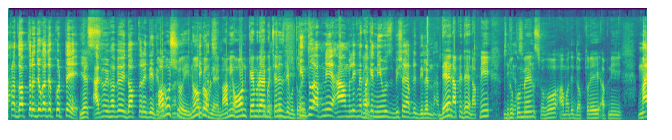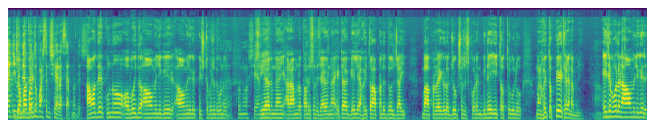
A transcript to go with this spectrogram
আপনার দপ্তরে যোগাযোগ করতে আমি ওইভাবে ওই দপ্তরে দিয়ে দেব অবশ্যই নো? প্রবলেম আমি অন ক্যামেরা একবার চ্যালেঞ্জ দিয়ে বলতে কিন্তু আপনি আওয়ামী লীগ নেতাকে নিউজ বিষয়ে আপনি দিলেন না। দেন আপনি দেন। আপনি ডকুমেন্টস সহ আমাদের দপ্তরে আপনি মাই টিভিতে কত পার্সেন্ট শেয়ার আছে আপনাদের? আমাদের কোনো অবৈধ আওয়ামী লীগের আওয়ামী লীগের পৃষ্ঠপোষকতা কোনো কোনো শেয়ার নাই। আর আমরা তাদের সাথে যাই না। এটা গেলে হয়তো আপনাদের দল যাই বা আপনারা এগুলো যোগ সাজস করেন বিদায় এই তথ্যগুলো মানে হয়তো পেয়ে থাকেন আপনি। এই যে বললেন আওয়ামী লীগের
